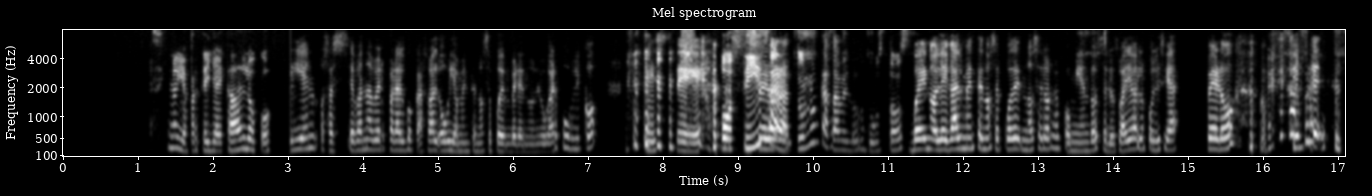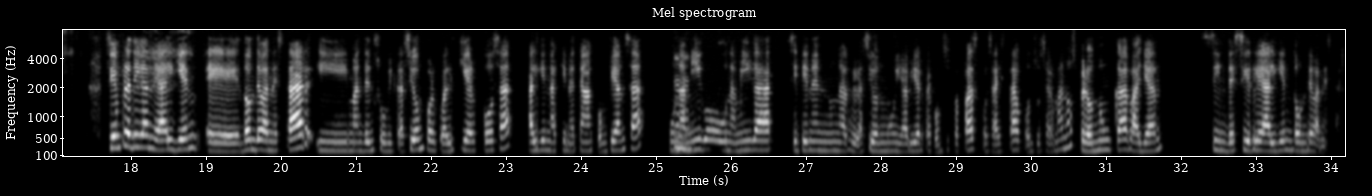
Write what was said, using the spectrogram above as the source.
Sí, no, y aparte ya de cada loco. Alguien, o sea, si se van a ver para algo casual, obviamente no se pueden ver en un lugar público. Este, o sí, Sara, tú nunca sabes los gustos. Bueno, legalmente no se puede, no se los recomiendo, se los va a llevar la policía, pero siempre, Siempre díganle a alguien eh, dónde van a estar y manden su ubicación por cualquier cosa, alguien a quien le tenga confianza, un amigo, una amiga, si tienen una relación muy abierta con sus papás, pues ahí está, o con sus hermanos, pero nunca vayan sin decirle a alguien dónde van a estar.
